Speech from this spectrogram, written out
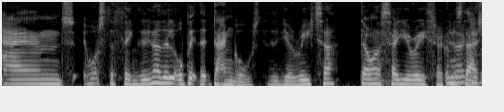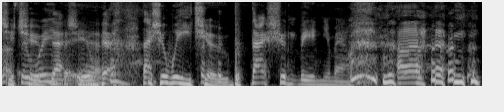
and what's the thing you know the little bit that dangles the urethra don't want to say urethra because No, that's, that's your tube. wee That's bit, your yeah. that's your wee tube. that shouldn't be in your mouth. Um,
